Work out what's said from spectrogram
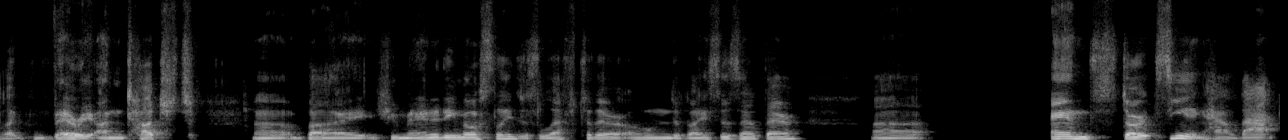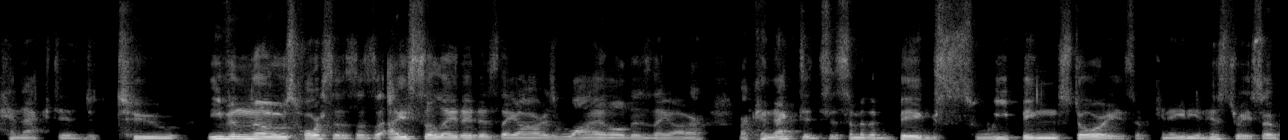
like very untouched uh, by humanity mostly, just left to their own devices out there, uh, and start seeing how that connected to even those horses, as isolated as they are, as wild as they are, are connected to some of the big sweeping stories of Canadian history. So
